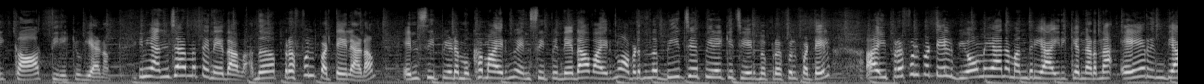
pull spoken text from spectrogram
ഐ കാത്തിരിക്കുകയാണ്. ഇനി അഞ്ചാമത്തെ നേതാവ് അത് പ്രഫുൽ പട്ടേലാണ്. എൻ സി പിയുടെ മുഖമായിരുന്നു എൻ സി പി നേതാവായിരുന്നു. അവിടെ നിന്ന് ബി ജെ പിയിലേക്ക് ചേരുന്നു പ്രഫുൽ പട്ടേൽ. ഈ പ്രഫുൽ പട്ടേൽ വ്യോമയാന മന്ത്രിയായിരിക്കെ നടന്ന എയർ ഇന്ത്യ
